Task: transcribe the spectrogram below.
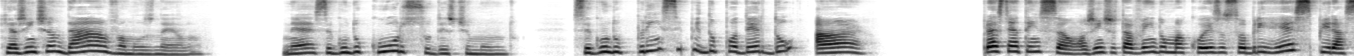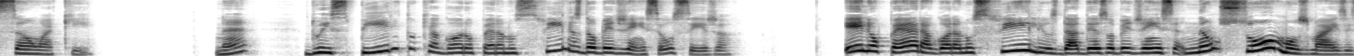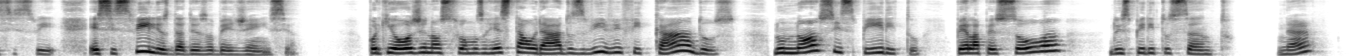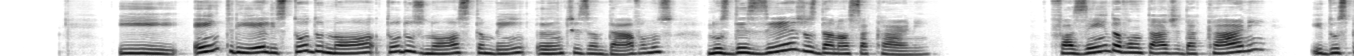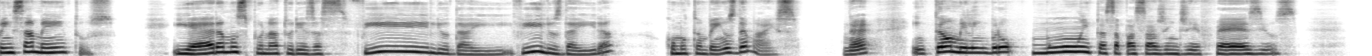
Que a gente andávamos nela, né? Segundo o curso deste mundo, segundo o príncipe do poder do ar. Prestem atenção, a gente está vendo uma coisa sobre respiração aqui, né? do Espírito que agora opera nos filhos da obediência, ou seja, ele opera agora nos filhos da desobediência. Não somos mais esses, fi esses filhos da desobediência. Porque hoje nós fomos restaurados, vivificados no nosso espírito pela pessoa do Espírito Santo, né? E entre eles todo nós, todos nós também antes andávamos nos desejos da nossa carne fazendo a vontade da carne e dos pensamentos. E éramos, por natureza, filho da, filhos da ira, como também os demais, né? Então me lembrou muito essa passagem de Efésios,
